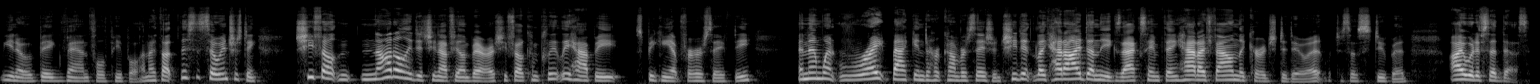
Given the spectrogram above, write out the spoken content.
you know a big van full of people, and I thought this is so interesting. She felt not only did she not feel embarrassed, she felt completely happy speaking up for her safety and then went right back into her conversation. She didn't like had I done the exact same thing, had I found the courage to do it, which is so stupid, I would have said this.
